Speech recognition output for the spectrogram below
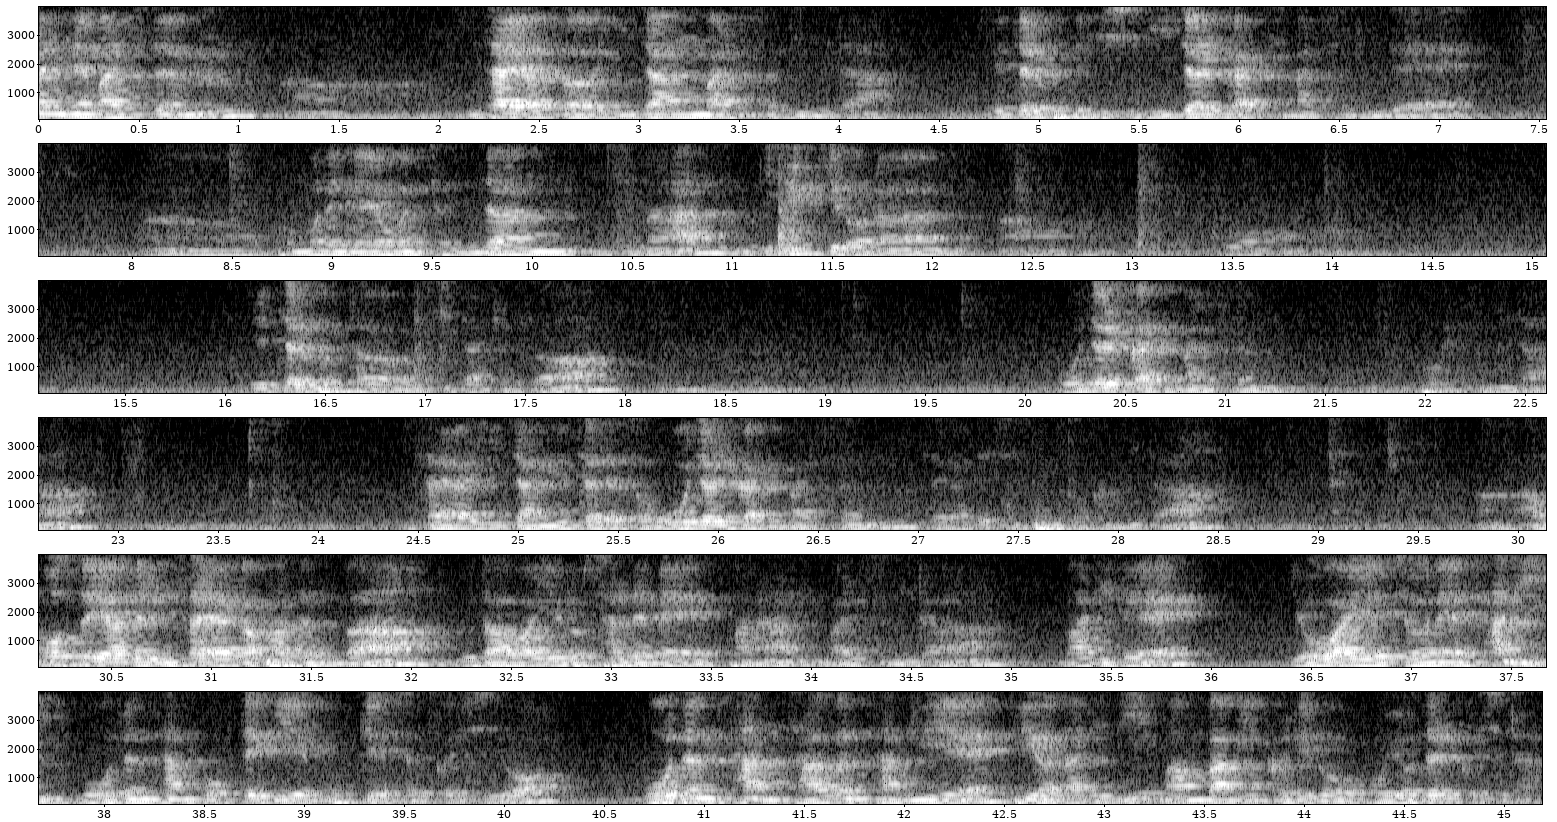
하나님의 말씀 어, 이사야서 2장 말씀입니다. 1절부터 22절까지 말씀인데 어, 본문의 내용은 전장이지만 우리 읽기로는 어, 뭐 1절부터 시작해서 음, 5절까지 말씀 보겠습니다. 이사야 2장 1절에서 5절까지 말씀 제가 대신 봉독합니다. 어, 아모스의 아들 이사야가 받은 바 유다와 예루살렘에 관한 말씀이라. 말이래 여호와의 전의 산이 모든 산 꼭대기에 굳게 설 것이요 모든 산 작은 산 위에 뛰어나리니 만방이 거리로 모여들 것이라.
